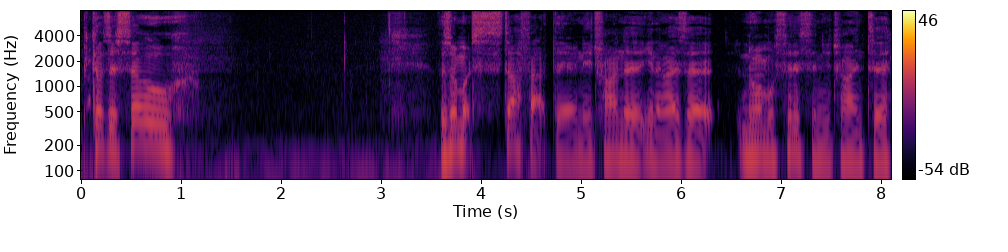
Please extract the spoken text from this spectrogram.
because there's so there's so much stuff out there, and you're trying to, you know, as a normal citizen, you're trying to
